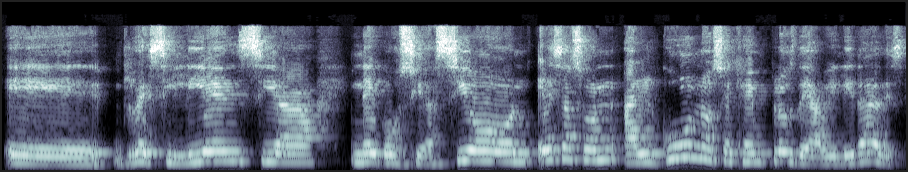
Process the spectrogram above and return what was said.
eh, resiliencia, negociación. Esas son algunos ejemplos de habilidades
